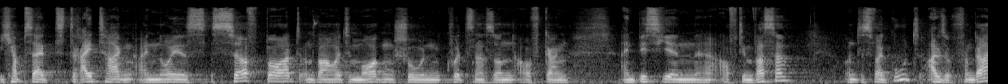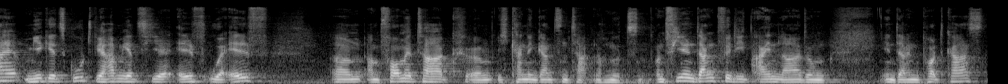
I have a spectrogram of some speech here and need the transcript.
Ich habe seit drei Tagen ein neues Surfboard und war heute Morgen schon kurz nach Sonnenaufgang ein bisschen äh, auf dem Wasser. Und es war gut. Also von daher, mir geht's gut. Wir haben jetzt hier 11.11 Uhr. .11 ähm, am Vormittag. Ähm, ich kann den ganzen Tag noch nutzen. Und vielen Dank für die Einladung in deinen Podcast.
